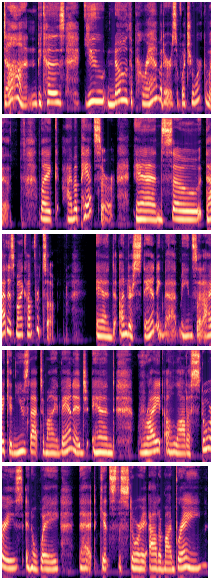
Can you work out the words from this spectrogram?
done because you know the parameters of what you're working with. Like, I'm a pantser, and so that is my comfort zone. And understanding that means that I can use that to my advantage and write a lot of stories in a way that gets the story out of my brain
